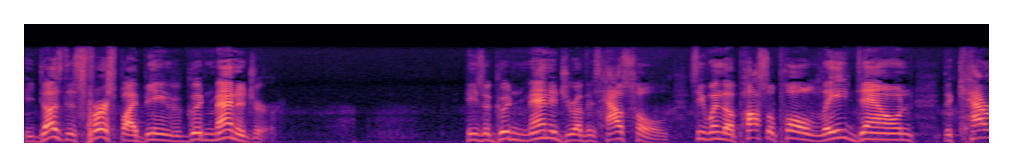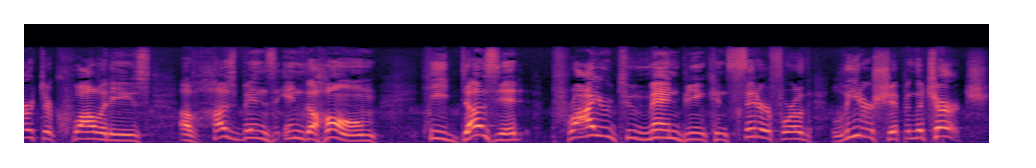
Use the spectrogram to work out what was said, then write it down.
He does this first by being a good manager. He's a good manager of his household. See, when the Apostle Paul laid down the character qualities of husbands in the home, he does it prior to men being considered for leadership in the church.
